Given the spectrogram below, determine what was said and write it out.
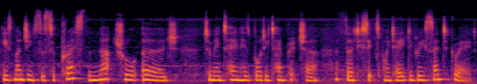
he's managing to suppress the natural urge to maintain his body temperature at 36.8 degrees centigrade.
